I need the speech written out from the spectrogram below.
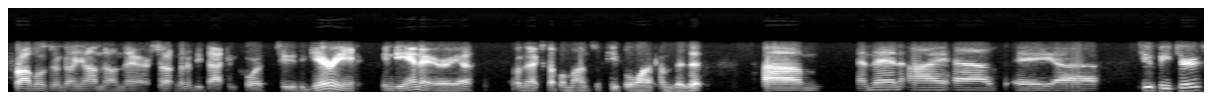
problems that are going on down there. So I'm going to be back and forth to the Gary, Indiana area over the next couple of months if people want to come visit. Um, and then I have a uh, two features.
